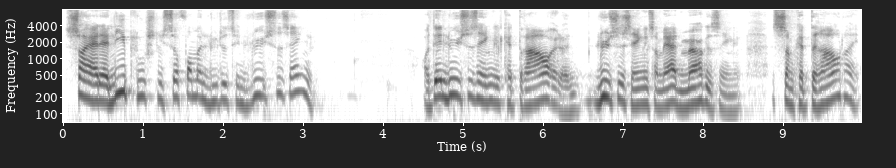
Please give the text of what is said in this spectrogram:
så er det lige pludselig, så får man lyttet til en lysets engel. Og den lysets engel kan drage, eller en lysets engel, som er et mørkets engel, som kan drage dig ind.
